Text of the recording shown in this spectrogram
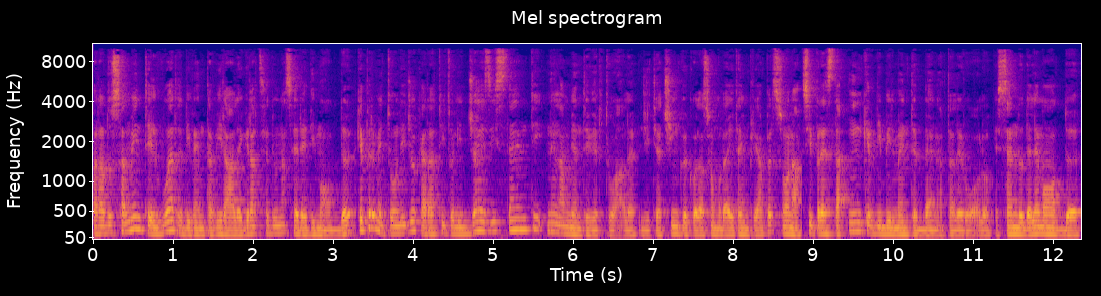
Paradossalmente il VR diventa virale grazie ad una serie di mod che permettono di giocare a titoli già esistenti nell'ambiente virtuale. GTA 5 con la sua modalità in prima persona si presta incredibilmente bene a tale ruolo. Essendo delle mod,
